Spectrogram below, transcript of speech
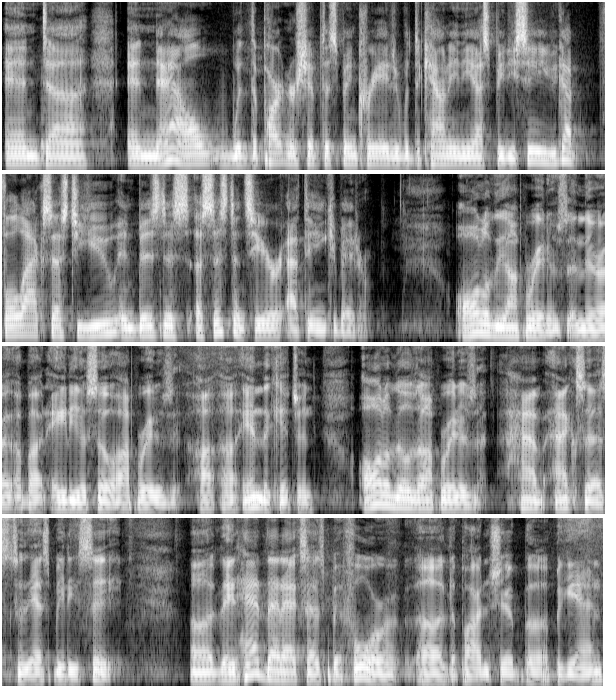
and uh, and now with the partnership that's been created with the county and the SBDC, you got full access to you and business assistance here at the incubator. all of the operators, and there are about 80 or so operators uh, uh, in the kitchen, all of those operators have access to the SBDC. Uh, they had that access before uh, the partnership uh, began,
